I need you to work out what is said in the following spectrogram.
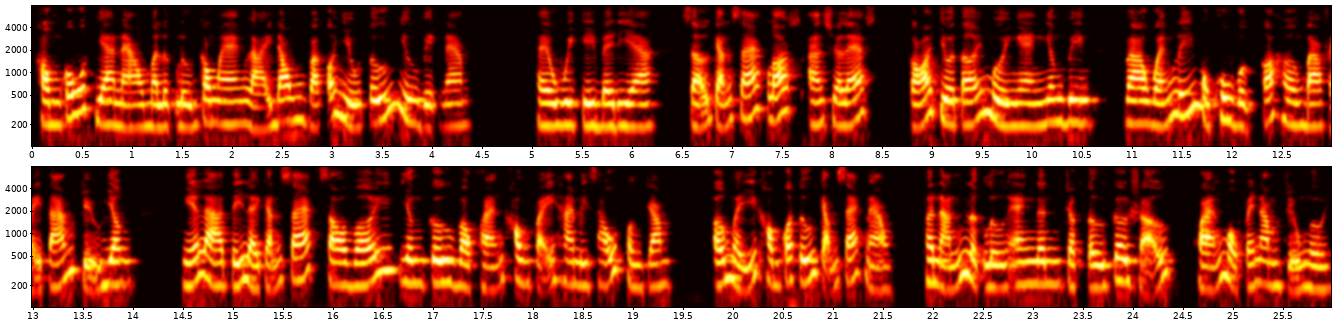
Không có quốc gia nào mà lực lượng công an lại đông và có nhiều tướng như Việt Nam. Theo Wikipedia, Sở Cảnh sát Los Angeles có chưa tới 10.000 nhân viên và quản lý một khu vực có hơn 3,8 triệu dân, nghĩa là tỷ lệ cảnh sát so với dân cư vào khoảng 0,26%. Ở Mỹ không có tướng cảnh sát nào. Hình ảnh lực lượng an ninh trật tự cơ sở khoảng 1,5 triệu người.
